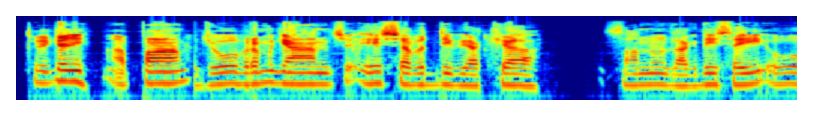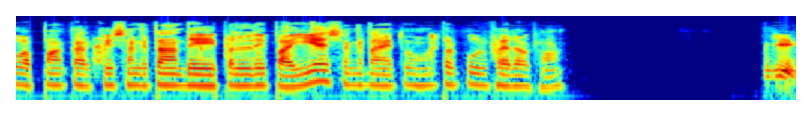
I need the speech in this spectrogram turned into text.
ਠੀਕ ਹੈ ਜੀ ਆਪਾਂ ਜੋ ਬ੍ਰਹਮ ਗਿਆਨ ਚ ਇਸ ਸ਼ਬਦ ਦੀ ਵਿਆਖਿਆ ਸਾਨੂੰ ਲੱਗਦੀ ਸਹੀ ਉਹ ਆਪਾਂ ਕਰਕੇ ਸੰਗਤਾਂ ਦੇ ਪੱਲੇ ਪਾਈ ਹੈ ਸੰਗਤਾਂ ਇਹ ਤੋਂ ਹੁਣ ਭਰਪੂਰ ਫਾਇਦਾ ਉਠਾਉਣ। ਜੀ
